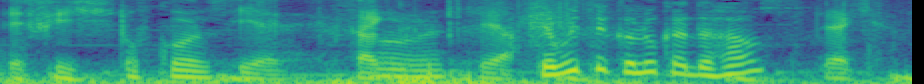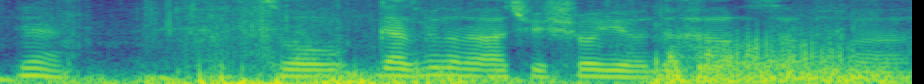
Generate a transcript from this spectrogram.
the fish. Of course. Yeah, exactly. Right. Yeah. Can we take a look at the house? You. Yeah. So, guys, we're gonna actually show you the house of, uh,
